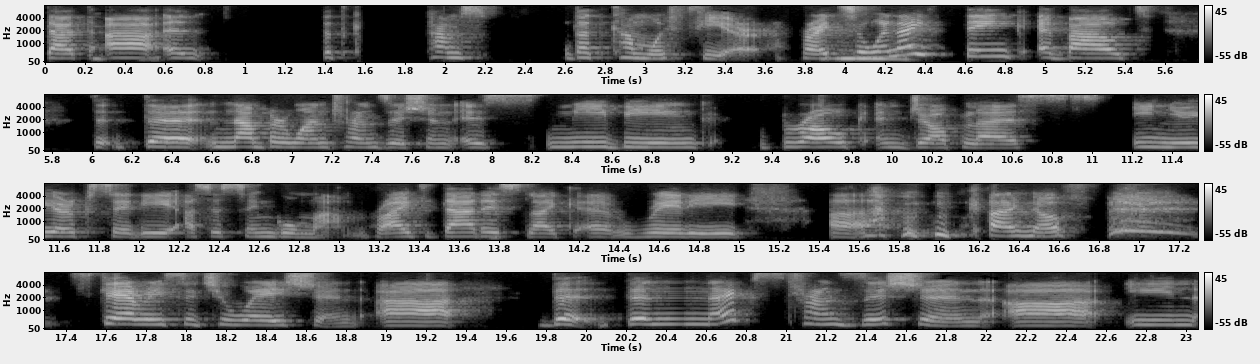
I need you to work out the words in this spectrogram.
that mm-hmm. are uh, that comes that come with fear right mm-hmm. so when mm-hmm. i think about the, the number one transition is me being broke and jobless in new york city as a single mom right that is like a really uh, kind of scary situation uh, the the next transition uh, in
